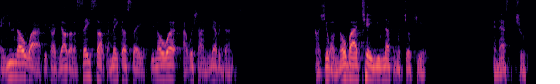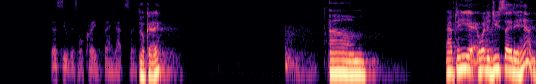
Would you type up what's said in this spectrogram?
And you know why? Because y'all gonna say something to make us say, you know what? I wish I never done this. Because you won't nobody tell you nothing with your kid. And that's the truth. Let's see what this whole crazy thing got to say. Okay. Um, after he, what did you say to him?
